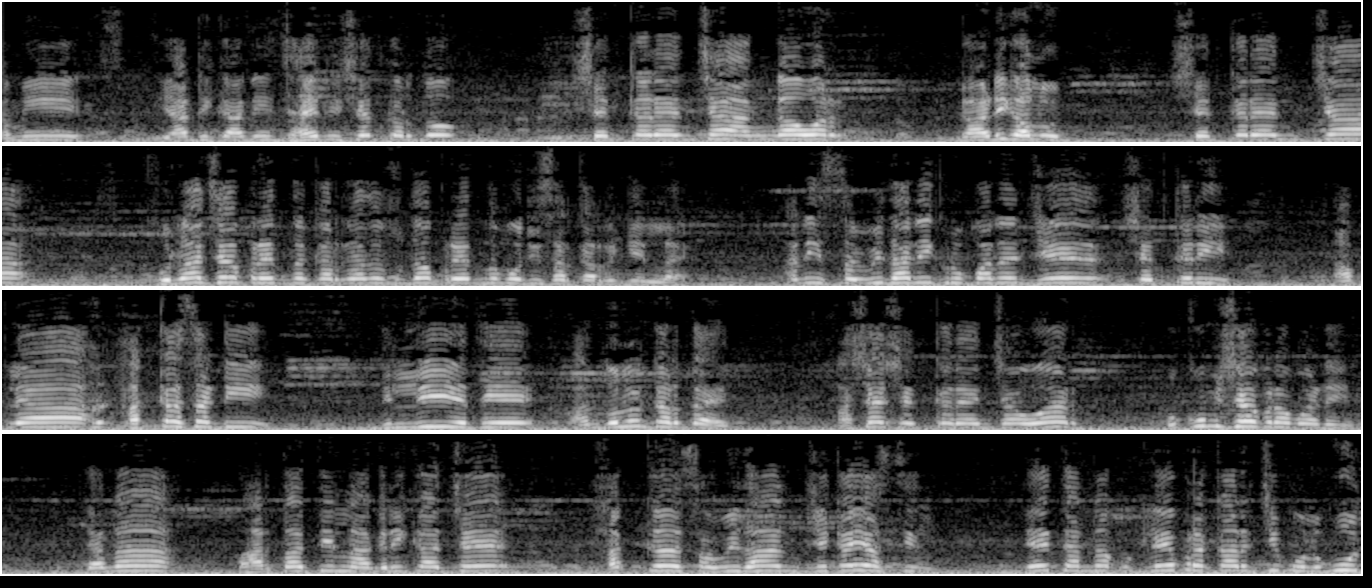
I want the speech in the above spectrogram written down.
आम्ही या ठिकाणी जाहीर निषेध करतो. शेतकऱ्यांच्या अंगावर गाडी घालून शेतकऱ्यांच्या खुनाचा प्रयत्न करण्याचा सुद्धा प्रयत्न मोदी सरकारने केलेला आहे. आणि संविधानिक रूपानं जे शेतकरी आपल्या हक्कासाठी दिल्ली येथे आंदोलन करत आहेत अशा शेतकऱ्यांच्यावर हुकुमशाप्रमाणे त्यांना भारतातील नागरिकाचे हक्क संविधान जे काही असतील ते त्यांना कुठल्याही प्रकारची मूलभूत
